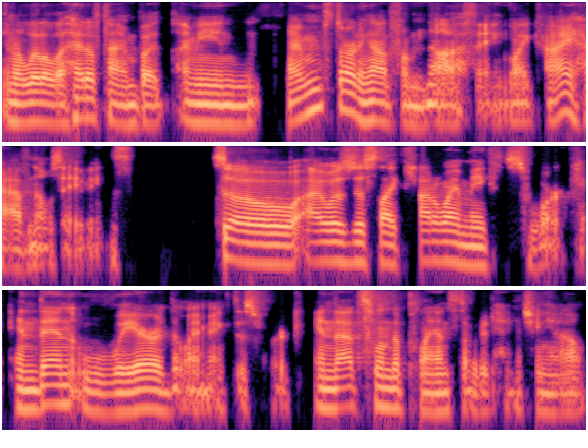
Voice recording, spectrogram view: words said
and a little ahead of time. But I mean, I'm starting out from nothing. Like I have no savings. So I was just like, how do I make this work? And then where do I make this work? And that's when the plan started hatching out.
